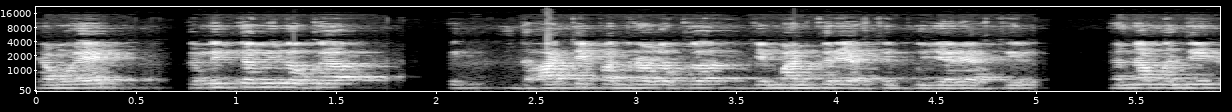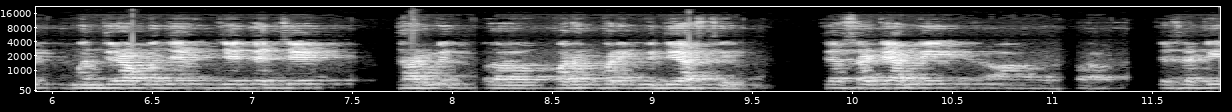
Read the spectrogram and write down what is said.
त्यामुळे कमीत कमी लोक एक दहा ते पंधरा लोक जे मानकरी असतील पुजारी असतील त्यांना मंदिर मंदिरामध्ये जे त्यांचे धार्मिक पारंपरिक विधी असतील त्यासाठी आम्ही त्यासाठी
